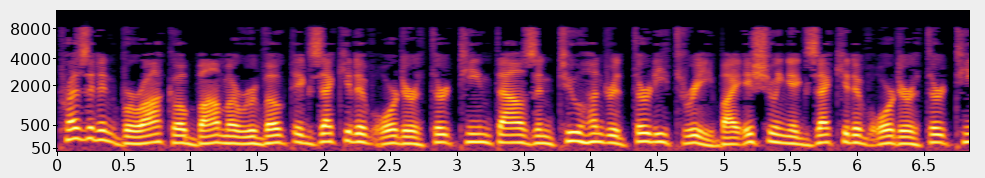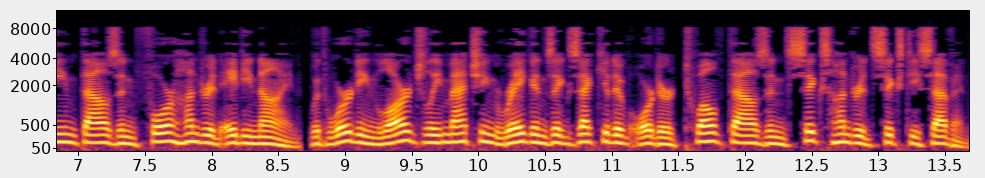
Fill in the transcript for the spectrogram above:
President Barack Obama revoked Executive Order 13233 by issuing Executive Order 13489, with wording largely matching Reagan's Executive Order 12667.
